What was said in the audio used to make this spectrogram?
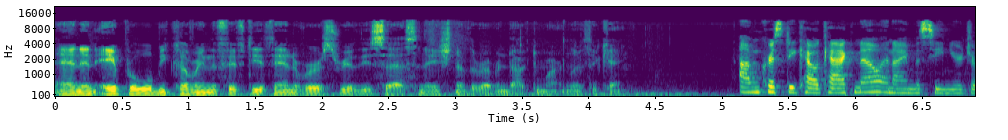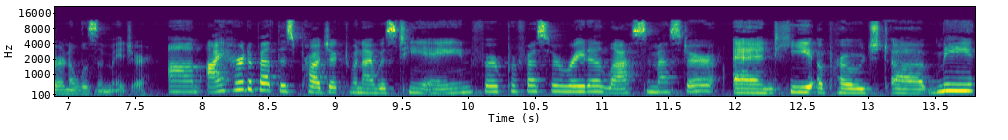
and in April we'll be covering the 50th anniversary of the assassination of the Reverend Dr. Martin Luther King. I'm Christy Calcagno, and I'm a senior journalism major. Um, I heard about this project when I was TAing for Professor Rada last semester, and he approached uh, me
